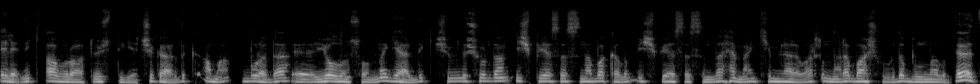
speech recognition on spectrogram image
eledik. Aburat'ı üst lige çıkardık ama burada e, yolun sonuna geldik. Şimdi şuradan iş piyasasına bakalım. İş piyasasında hemen kimler var? Bunlara başvuruda bulunalım. Evet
